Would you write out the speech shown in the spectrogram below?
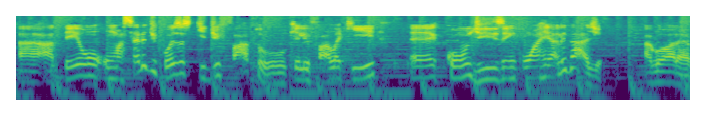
a, a ter um, uma série de coisas que de fato o que ele fala aqui é, condizem com a realidade. Agora,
